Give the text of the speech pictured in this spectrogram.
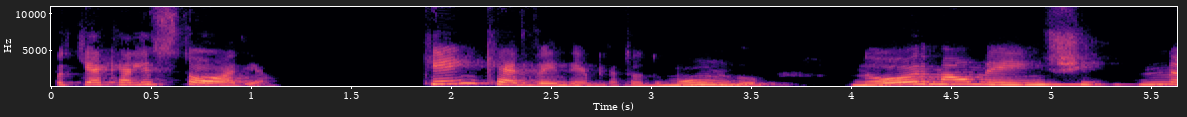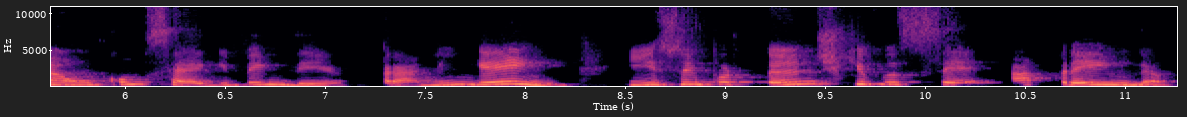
porque é aquela história. Quem quer vender para todo mundo normalmente não consegue vender para ninguém. E isso é importante que você aprenda.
